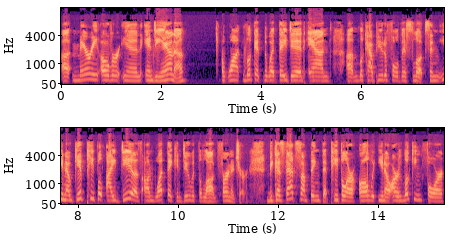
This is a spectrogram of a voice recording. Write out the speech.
uh, Mary over in Indiana. Want look at the, what they did and um, look how beautiful this looks. And you know give people ideas on what they can do with the log furniture because that's something that people are all you know are looking for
